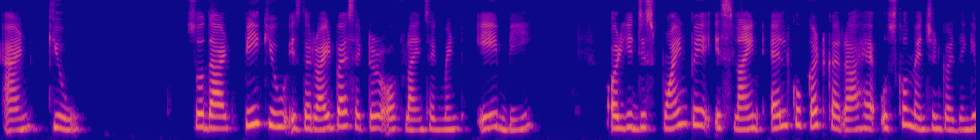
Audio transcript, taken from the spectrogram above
and Q so that P Q is the right bisector of line segment A B और ये जिस पॉइंट पे इस लाइन एल को कट कर रहा है, उसको मेंशन कर देंगे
